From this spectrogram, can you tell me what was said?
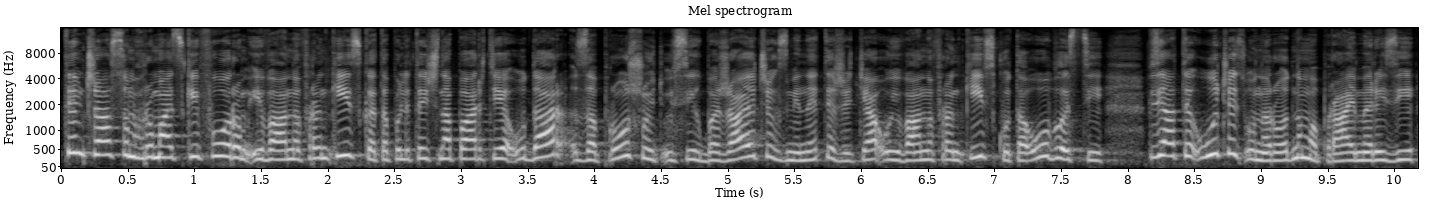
Тим часом громадський форум Івано-Франківська та політична партія Удар запрошують усіх бажаючих змінити життя у Івано-Франківську та області, взяти участь у народному праймерізі,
